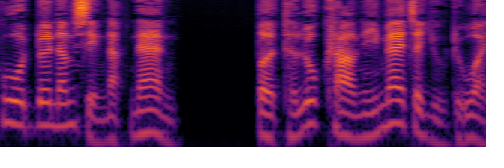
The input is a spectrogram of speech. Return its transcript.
พูดด้วยน้ำเสียงหนักแน่น เปิดเถอะลูกคราวนี้แม่จะอยู่ด้วย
